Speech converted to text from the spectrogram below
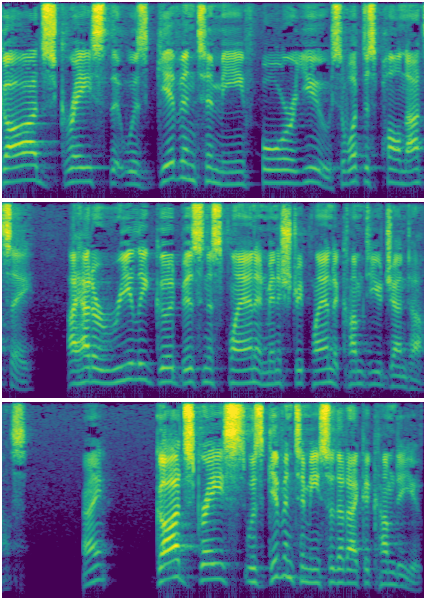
God's grace that was given to me for you. So, what does Paul not say? I had a really good business plan and ministry plan to come to you Gentiles, right? God's grace was given to me so that I could come to you.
